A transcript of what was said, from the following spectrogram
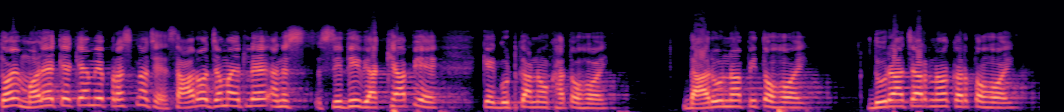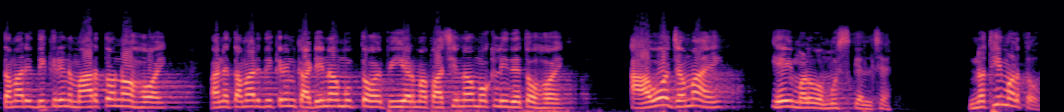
તો એ મળે કે કેમ એ પ્રશ્ન છે. સારો જમા એટલે અને સીધી વ્યાખ્યા આપીએ કે ગુટકા ન ખાતો હોય, દારૂ ન પીતો હોય, દુરાચાર ન કરતો હોય, તમારી દીકરીને મારતો ન હોય અને તમારી દીકરીને કાઢી ન મૂકતો હોય, પિયરમાં પાછી ન મોકલી દેતો હોય, આવો જમાય એ મળવો મુશ્કેલ છે. નથી મળતો.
